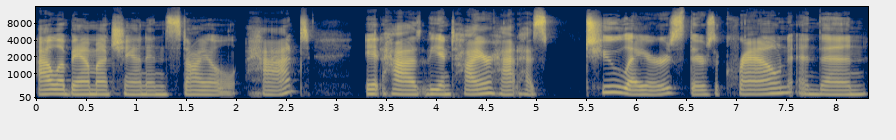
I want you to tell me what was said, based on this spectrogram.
Alabama Chanin style hat. It has the entire hat has two layers there's a crown, and then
